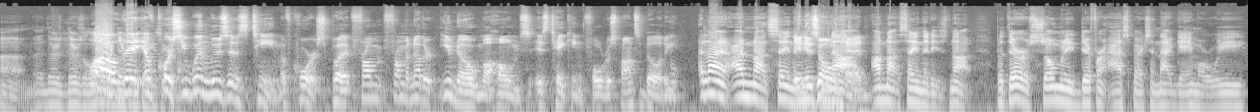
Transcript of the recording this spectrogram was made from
Um, there's there's a lot. Well, of, they, of course, you win, lose it as a team, of course. But from from another, you know, Mahomes is taking full responsibility. and I, I'm not saying that In he's his own not. head. I'm not saying that he's not. But there are so many different aspects in that game where we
